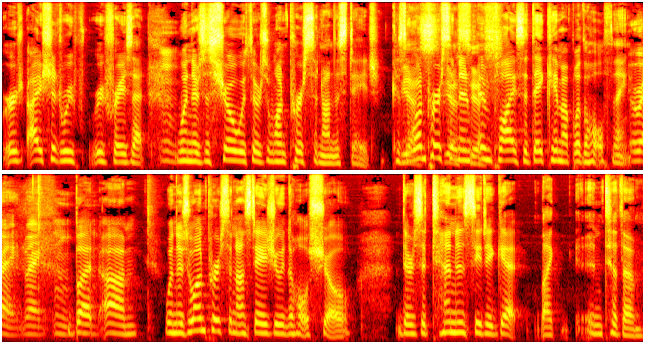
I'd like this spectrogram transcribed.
or I should re- rephrase that when there's a show with there's one person on the stage because Yes, one person yes, im- yes. implies that they came up with the whole thing. Right, right. Mm. But um, when there's one person on stage doing the whole show, there's a tendency to get like into the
